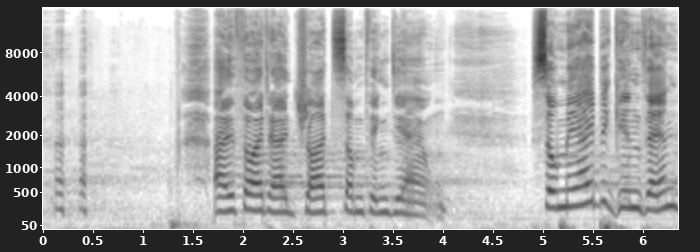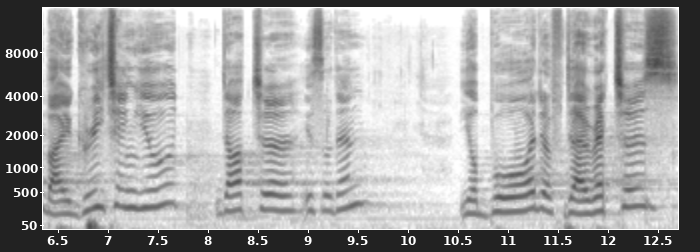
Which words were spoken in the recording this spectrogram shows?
I thought I'd jot something down. So, may I begin then by greeting you, Dr. Izzeldin, your board of directors,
